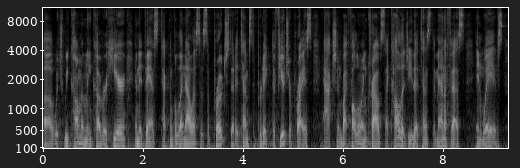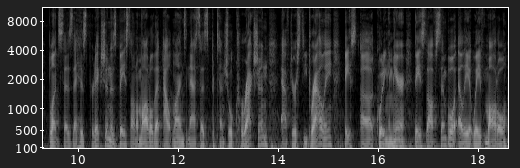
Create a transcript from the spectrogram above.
uh, which we commonly cover here, an advanced technical analysis approach that attempts to predict the future price action by following crowd psychology that tends to manifest in waves. Blunt says that his prediction is based on a model that outlines an asset's potential correction after a steep rally, based, uh, quoting him here, based off simple Elliott wave model,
